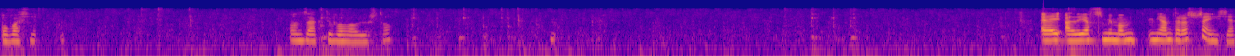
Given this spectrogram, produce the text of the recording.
O właśnie. On zaaktywował już to. Ej, ale ja w sumie mam, miałam teraz szczęście.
